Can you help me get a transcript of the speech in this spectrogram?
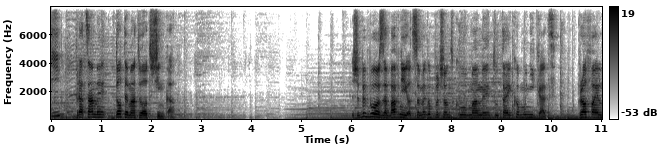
i wracamy do tematu odcinka. Żeby było zabawniej, od samego początku mamy tutaj komunikat. Profile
